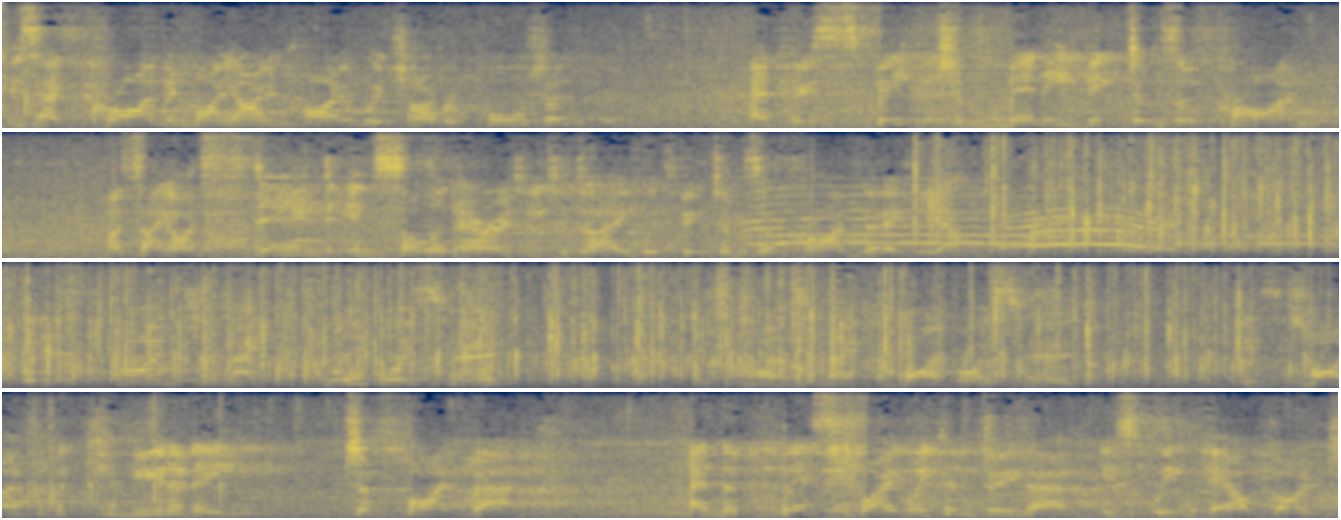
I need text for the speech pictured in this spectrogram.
who's had crime in my own home, which I reported, and who speak to many victims of crime, I say I stand in solidarity today with victims of crime that are here. It is time to make your voice heard. It's time to make my voice heard. It's time for the community to fight back. And the best way we can do that is with our vote.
